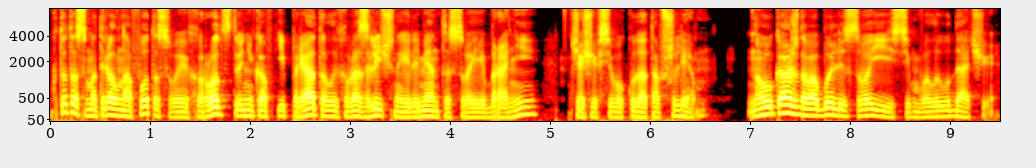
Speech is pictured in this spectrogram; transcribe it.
кто-то смотрел на фото своих родственников и прятал их в различные элементы своей брони, чаще всего куда-то в шлем. Но у каждого были свои символы удачи.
